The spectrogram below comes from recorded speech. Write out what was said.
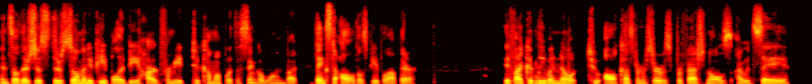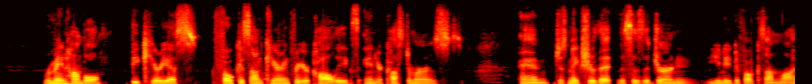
And so there's just there's so many people it'd be hard for me to come up with a single one, but thanks to all of those people out there if I could leave a note to all customer service professionals, I would say remain humble, be curious, focus on caring for your colleagues and your customers, and just make sure that this is a journey you need to focus on li-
